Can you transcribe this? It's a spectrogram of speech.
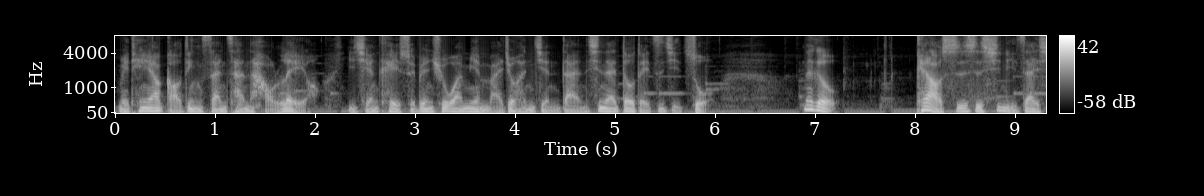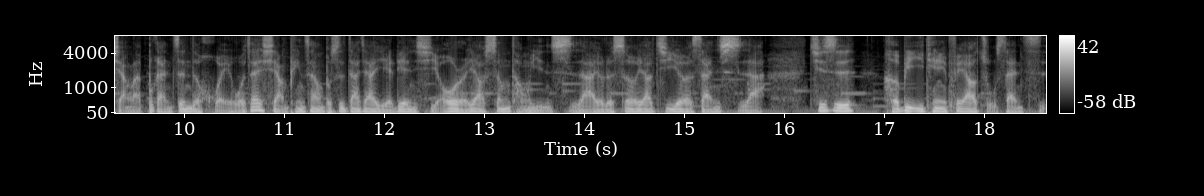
每天要搞定三餐，好累哦。以前可以随便去外面买就很简单，现在都得自己做。那个。K 老师是心里在想了，不敢真的回。我在想，平常不是大家也练习，偶尔要生酮饮食啊，有的时候要饥饿三十啊。其实何必一天非要煮三次？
